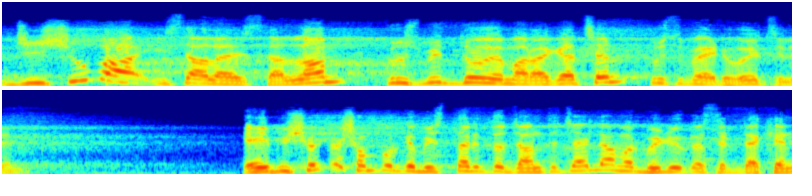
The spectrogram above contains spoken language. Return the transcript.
যিশু বা ঈসা আলাহিসাল্লাম ক্রুশবিদ্ধ হয়ে মারা গেছেন ক্রুসিফাইড হয়েছিলেন। এই বিষয়টা সম্পর্কে বিস্তারিত জানতে চাইলে আমার ভিডিও ক্যাসেট দেখেন।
